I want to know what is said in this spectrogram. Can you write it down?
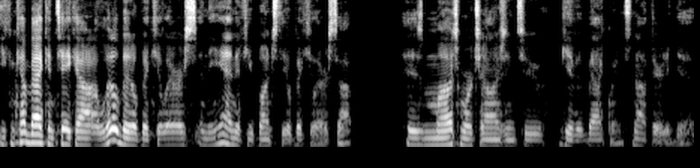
you can come back and take out a little bit orbicularis in the end if you bunch the orbicularis up. It is much more challenging to give it back when it's not there to give.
